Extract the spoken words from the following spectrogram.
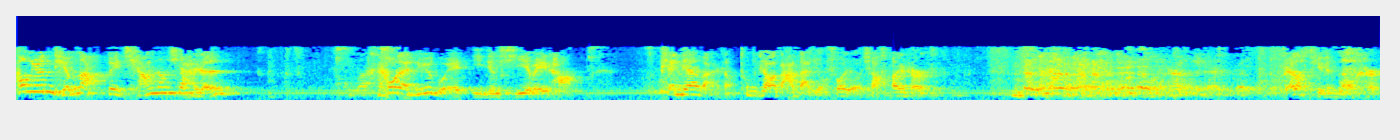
风云亭啊，对墙上吓人。出来女鬼已经习以为常，天天晚上通宵达旦，有说有笑，翻神儿。别老提这毛事儿。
